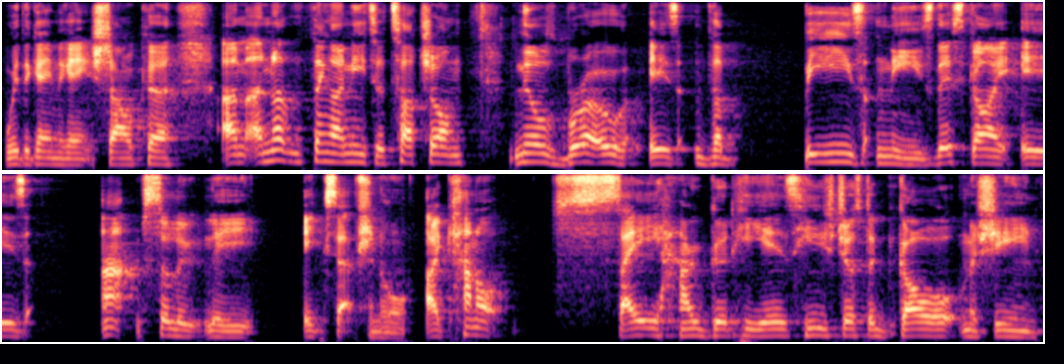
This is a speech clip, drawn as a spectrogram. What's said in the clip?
with the game against Schalke. Um, another thing I need to touch on, Nils Bro is the bee's knees. This guy is absolutely exceptional. I cannot say how good he is. He's just a goal machine.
